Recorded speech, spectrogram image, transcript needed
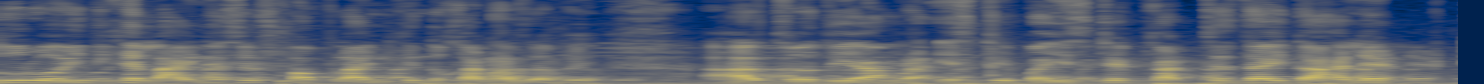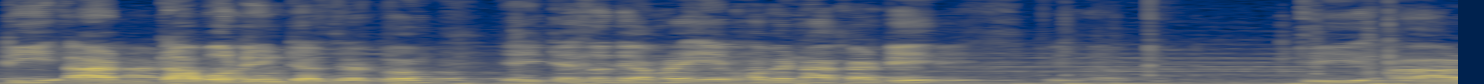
দূর ওই দিকে লাইন আছে, সব লাইন কিন্তু কাটা যাবে। আর যদি আমরা স্টেপ বাই স্টেপ কাটতে যাই, তাহলে টি আর ডাবল ইন্টার যেরকম এইটা যদি আমরা এভাবে না কাটি টি আর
